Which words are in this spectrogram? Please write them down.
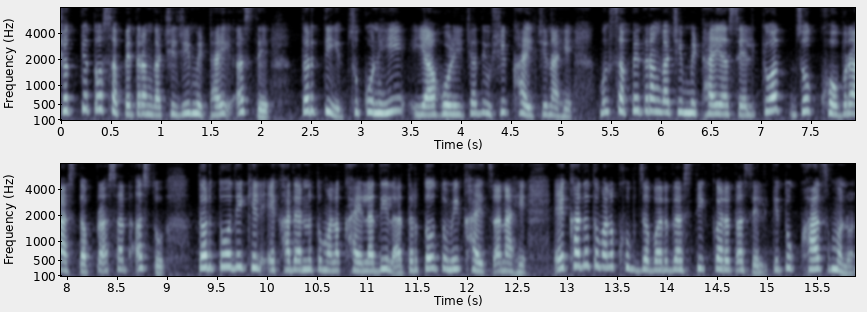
शक्यतो सफेद रंगाची जी मिठाई असते तर ती चुकूनही या होळीच्या दिवशी खायची नाही. मग सफेद रंगाची मिठाई असेल किंवा जो खोबरा असतं प्रसाद असतो तर तो देखील एखाद्यानं तुम्हाला खायला दिला तर तो तुम्ही खायचा नाही. एखादं तुम्हाला खूप जबरदस्ती करत असेल की तू खाच म्हणून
